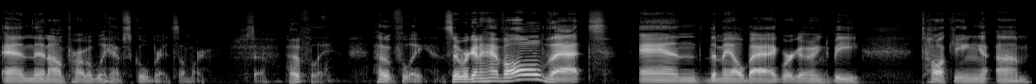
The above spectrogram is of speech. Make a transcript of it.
and then I'll probably have school bread somewhere. So Hopefully. hopefully, so we're gonna have all that and the mailbag. We're going to be talking um,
